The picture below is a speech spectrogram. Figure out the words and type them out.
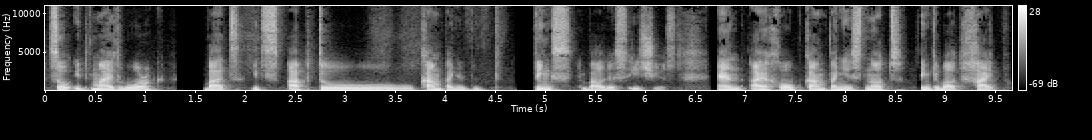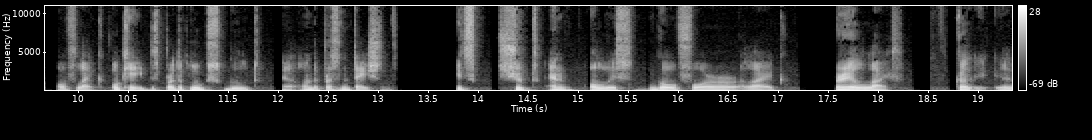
so it might work but it's up to company that thinks about these issues. And i hope companies not think about hype of like okay this product looks good on the presentations. It should and always go for like real life. Because uh,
